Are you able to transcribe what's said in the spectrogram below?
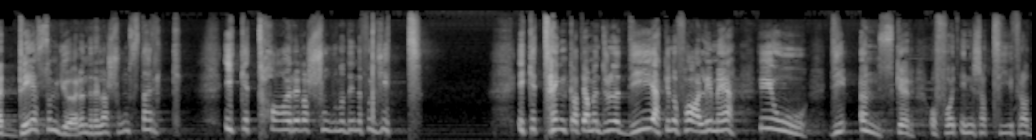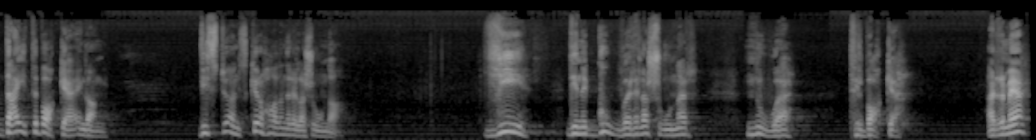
Det er det som gjør en relasjon sterk. Ikke ta relasjonene dine for gitt. Ikke tenk at ja, men de er ikke noe farlig med. Jo, de ønsker å få et initiativ fra deg tilbake en gang. Hvis du ønsker å ha den relasjonen, da Gi dine gode relasjoner noe tilbake. Er dere med?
